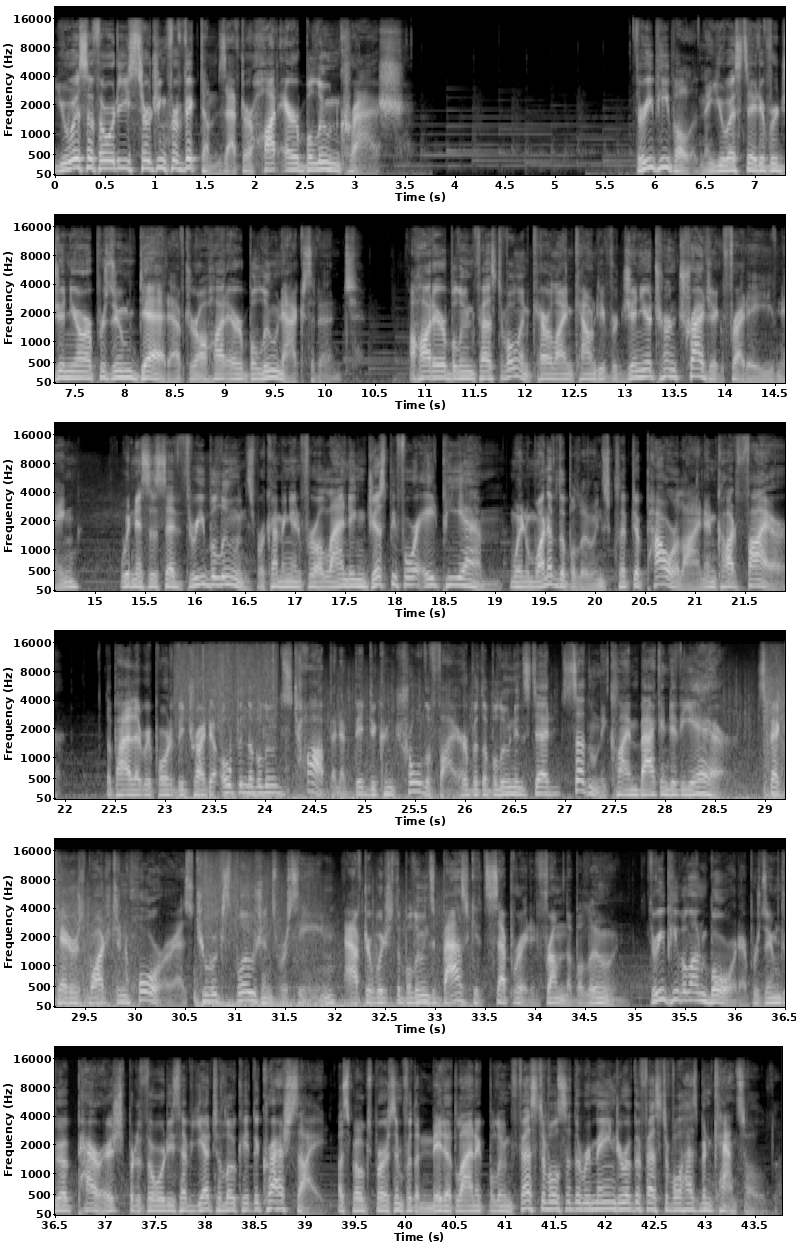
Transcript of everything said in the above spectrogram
U.S. authorities searching for victims after hot air balloon crash. Three people in the U.S. state of Virginia are presumed dead after a hot air balloon accident. A hot air balloon festival in Caroline County, Virginia turned tragic Friday evening. Witnesses said three balloons were coming in for a landing just before 8 p.m. when one of the balloons clipped a power line and caught fire. The pilot reportedly tried to open the balloon's top in a bid to control the fire, but the balloon instead suddenly climbed back into the air. Spectators watched in horror as two explosions were seen, after which the balloon's basket separated from the balloon. Three people on board are presumed to have perished, but authorities have yet to locate the crash site. A spokesperson for the Mid Atlantic Balloon Festival said the remainder of the festival has been canceled.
